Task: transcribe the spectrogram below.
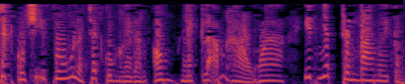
Chất của sĩ Phú là chất của người đàn ông lịch lãm hào hoa ít nhất trên 30 tuổi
